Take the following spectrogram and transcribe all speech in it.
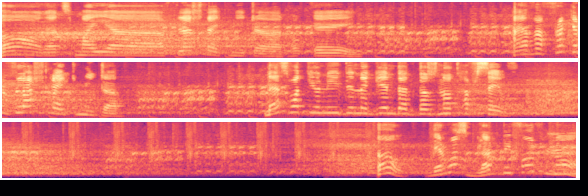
Oh, that's my uh, flashlight meter. Okay. I have a freaking flashlight meter. That's what you need in a game that does not have save. Oh, there was blood before? No.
